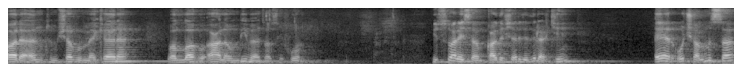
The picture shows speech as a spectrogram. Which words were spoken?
قال أنتم شر مكانا Vallahu a'lem bima tasifun. Yusuf Aleyhisselam kardeşleri dediler ki eğer o çalmışsa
